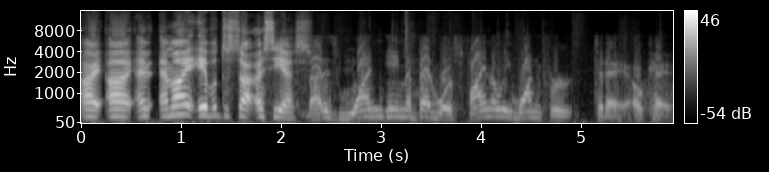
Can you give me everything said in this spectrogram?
Alright, uh, am- am I able to start a CS? That is one game of Bed Wars. Finally one for today. Okay.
